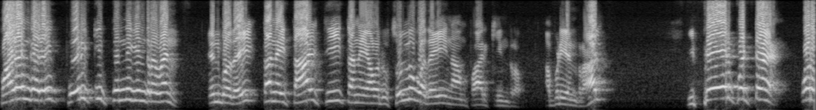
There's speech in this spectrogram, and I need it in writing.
பழங்களை பொறுக்கி தின்னுகின்றவன் என்பதை தன்னை தாழ்த்தி தன்னை அவர் சொல்லுவதை நாம் பார்க்கின்றோம். அப்படி என்றால் இப்பேற்பட்ட ஒரு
